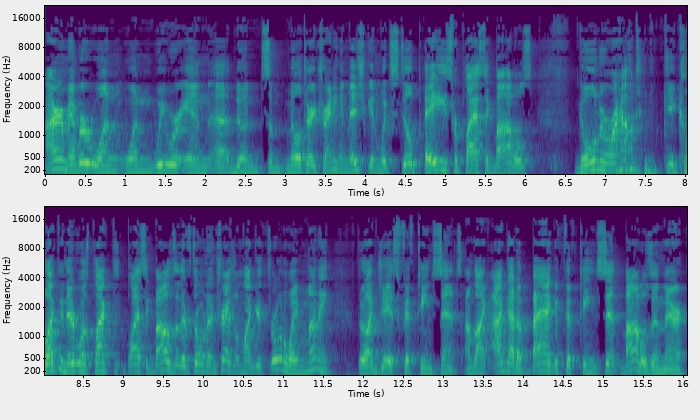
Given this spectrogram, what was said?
I remember when when we were in uh, doing some military training in Michigan, which still pays for plastic bottles, going around and collecting everyone's plastic bottles that they're throwing in the trash. I'm like, you're throwing away money. They're like, Jay, it's 15 cents. I'm like, I got a bag of 15 cent bottles in there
